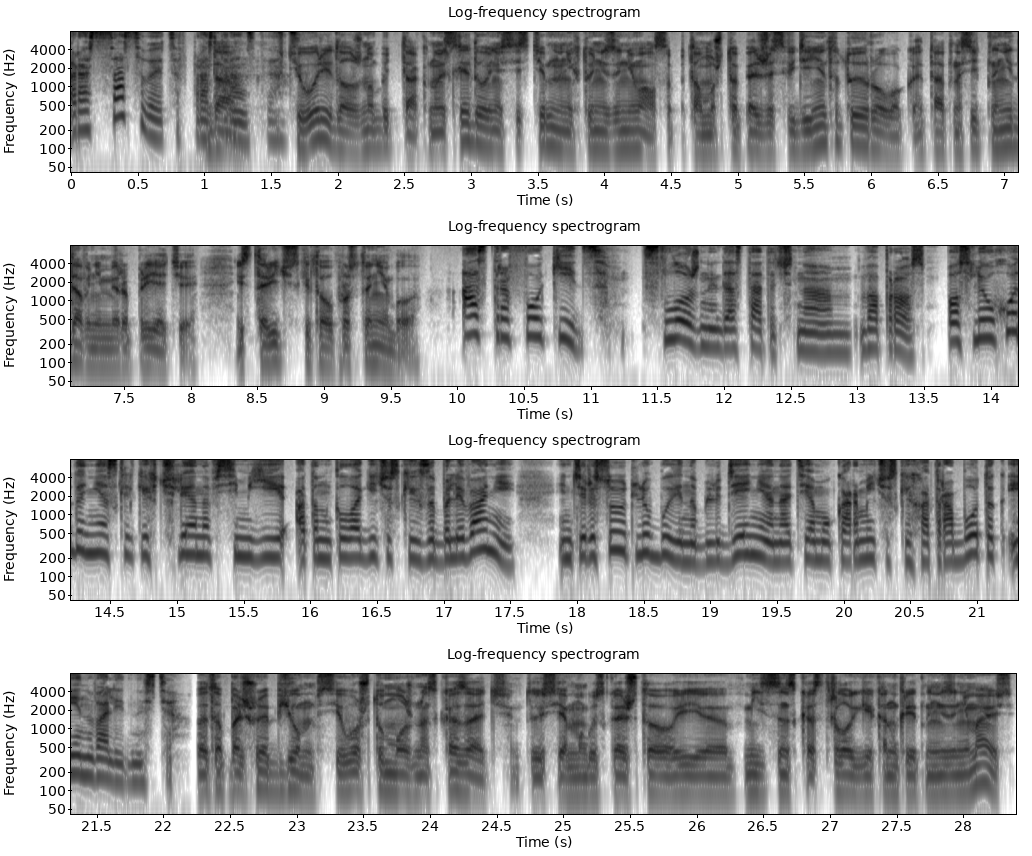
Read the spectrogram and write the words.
рассасывается в пространстве? Да, в теории должно быть так, но исследования системно никто не занимался, потому что, опять же, сведение татуировок – это относительно недавнее мероприятие. Исторически того просто не было. Astra for Kids. Сложный достаточно вопрос. После ухода нескольких членов семьи от онкологических заболеваний интересуют любые наблюдения на тему кармических отработок и инвалидности. Это большой объем всего, что можно сказать. То есть я могу сказать, что и медицинской астрологией конкретно не занимаюсь.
